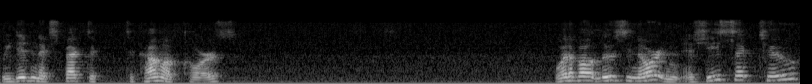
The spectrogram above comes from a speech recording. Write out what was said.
We didn't expect to, to come, of course. What about Lucy Norton? Is she sick too?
